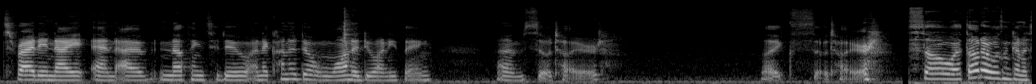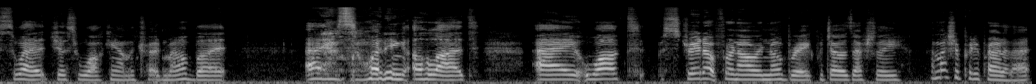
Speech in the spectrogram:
it's Friday night and I have nothing to do and I kind of don't want to do anything. I'm so tired. Like, so tired. So I thought I wasn't to sweat just walking on the treadmill, but I am sweating a lot. I walked straight up for an hour, no break, which I was actually, I'm actually pretty proud of that.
